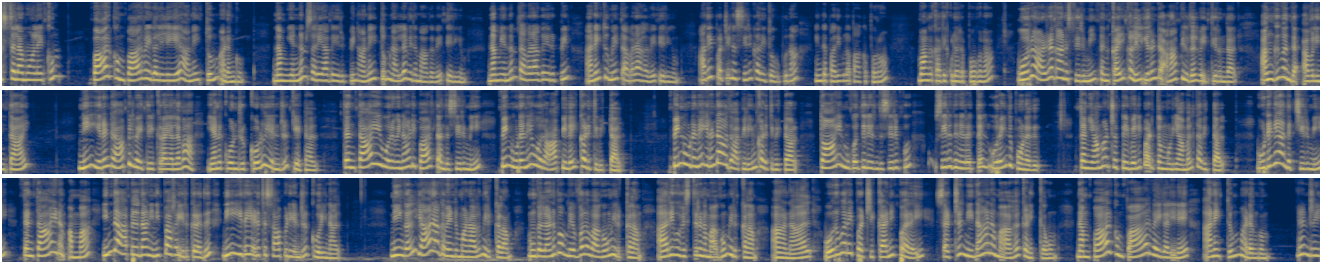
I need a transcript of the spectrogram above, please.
அஸ்ஸலாமு அலைக்கும். பார்க்கும் பார்வைகளிலேயே அனைத்தும் அடங்கும். நம் எண்ணம் சரியாக இருப்பின் அனைத்தும் நல்ல விதமாகவே தெரியும். நம் எண்ணம் தவறாக இருப்பின் அனைத்துமே தவறாகவே தெரியும். அதை பற்றின சிறுகதை தொகுப்பு தான் இந்த பதிவில் பார்க்க போகிறோம் வாங்க கதைக்குள்ளர போகலாம். ஒரு அழகான சிறுமி தன் கைகளில் இரண்டு ஆப்பிள்கள் வைத்திருந்தாள். அங்கு வந்த அவளின் தாய் நீ இரண்டு ஆப்பிள் வைத்திருக்கிறாய் அல்லவா? எனக்கு ஒன்று கொடு என்று கேட்டாள். தன் தாயை ஒரு வினாடி பார்த்த அந்த சிறுமி பின் உடனே ஒரு ஆப்பிளை கடித்து விட்டாள் பின் உடனே இரண்டாவது ஆப்பிளையும் கடித்து விட்டாள் தாயின் முகத்தில் இருந்த சிரிப்பு சிறிது நேரத்தில் உறைந்து போனது. தன் ஏமாற்றத்தை வெளிப்படுத்த முடியாமல் தவித்தாள். உடனே அந்த சிறுமி தன் தாயிடம் அம்மா இந்த ஆப்பிள் தான் இனிப்பாக இருக்கிறது நீ இதை எடுத்து சாப்பிடு என்று கூறினாள். நீங்கள் யாராக வேண்டுமானாலும் இருக்கலாம். உங்கள் அனுபவம் எவ்வளவாகவும் இருக்கலாம். அறிவு விஸ்திரணமாகவும் இருக்கலாம். ஆனால் ஒருவரை பற்றி கணிப்பதை சற்று நிதானமாக கணிக்கவும். நம் பார்க்கும் பார்வைகளிலே அனைத்தும் அடங்கும். நன்றி.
